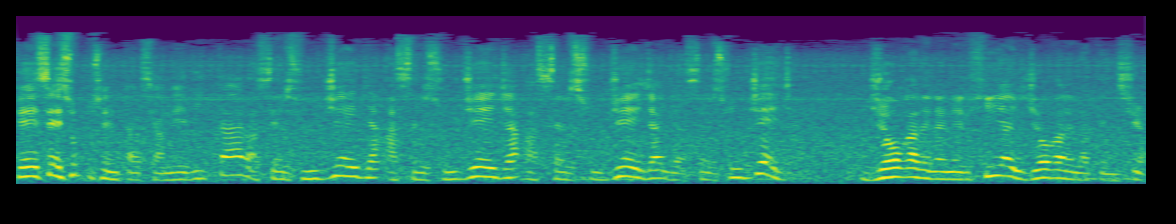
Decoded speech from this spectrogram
¿Qué es eso? Pues sentarse a meditar, hacer su yeya, hacer su yeya, hacer su yeya y hacer su yeya. Yoga de la energía y yoga de la atención.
